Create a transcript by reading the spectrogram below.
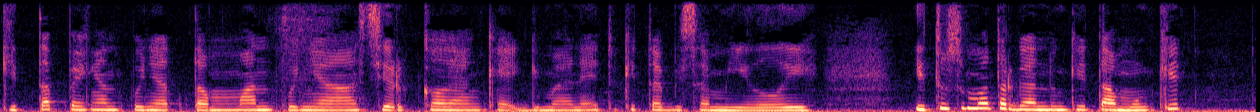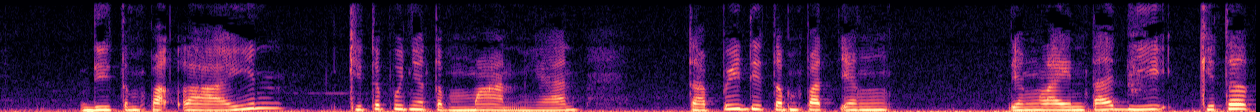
kita pengen punya teman punya circle yang kayak gimana itu kita bisa milih. Itu semua tergantung kita. Mungkin di tempat lain kita punya teman kan. Tapi di tempat yang yang lain tadi kita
